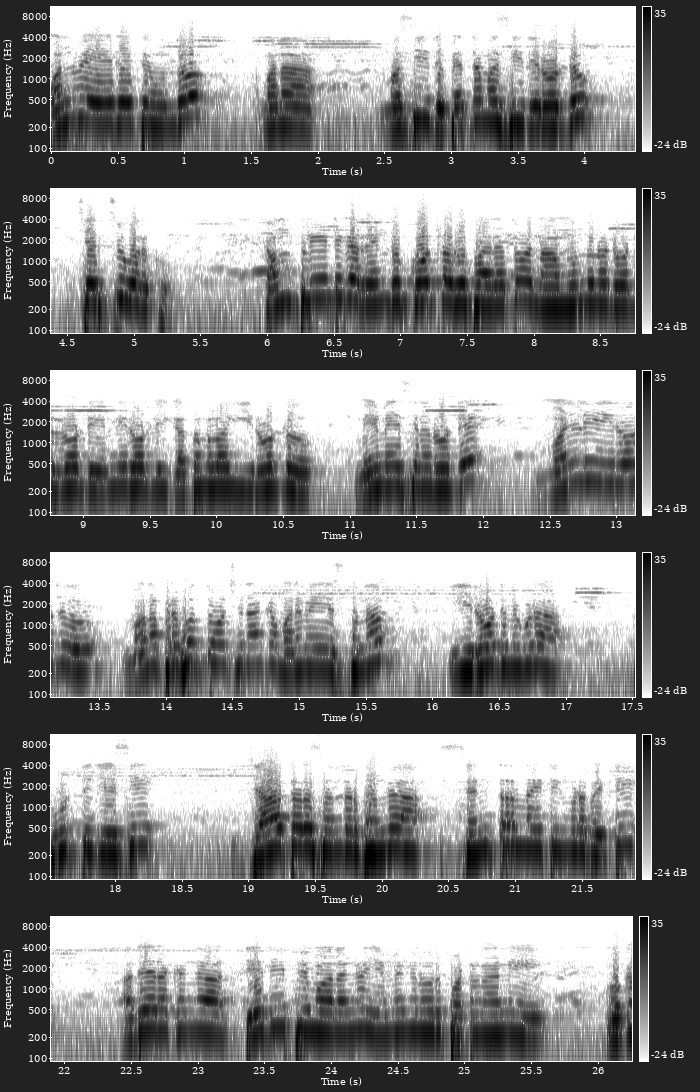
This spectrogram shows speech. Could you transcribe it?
వన్ వే ఏదైతే ఉందో మన మసీదు పెద్ద మసీదు రోడ్డు చర్చ్ వరకు. కంప్లీట్గా రెండు కోట్ల రూపాయలతో నా ముందున్నటువంటి రోడ్డు ఎన్ని రోడ్లు? ఈ గతంలో ఈ రోడ్లు మేమేసిన రోడ్డే. మళ్ళీ ఈరోజు మన ప్రభుత్వం వచ్చినాక మనమే ఇస్తున్నాం ఈ రోడ్డును కూడా పూర్తి చేసి జాతర సందర్భంగా సెంటర్ లైటింగ్ కూడా పెట్టి అదే రకంగా దేదీప్యమానంగా ఎమ్మెగనూరు పట్టణాన్ని ఒక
